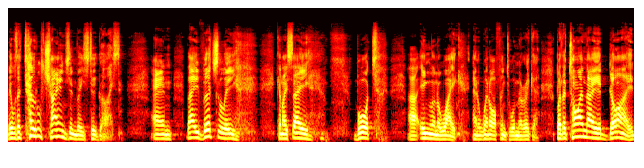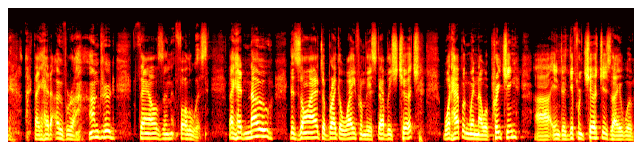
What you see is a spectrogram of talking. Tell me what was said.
There was a total change in these two guys. And they virtually, can I say, bought uh, England awake and it went off into America. By the time they had died, they had over 100,000 followers. They had no desire to break away from the established church. What happened when they were preaching uh, into different churches, they were,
